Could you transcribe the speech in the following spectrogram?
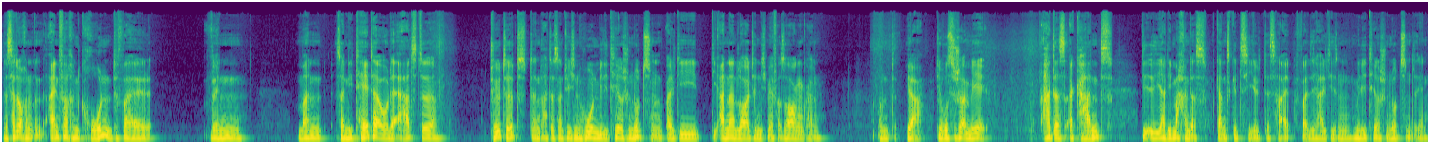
Das hat auch einen einfachen Grund, weil wenn man Sanitäter oder Ärzte tötet, dann hat das natürlich einen hohen militärischen Nutzen, weil die die anderen Leute nicht mehr versorgen können. Und ja, die russische Armee hat das erkannt. Die, ja, die machen das ganz gezielt deshalb, weil sie halt diesen militärischen Nutzen sehen.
